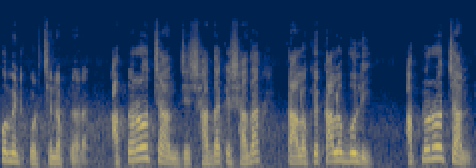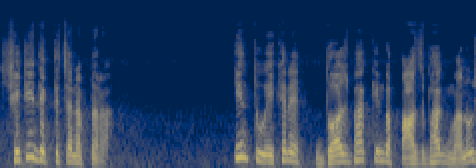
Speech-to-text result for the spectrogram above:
কমেন্ট করছেন আপনারা। আপনারাও চান যে সাদাকে সাদা, কালোকে কালো বলি। আপনারাও চান, সেটাই দেখতে চান আপনারা। কিন্তু এখানে দশ ভাগ কিংবা পাঁচ ভাগ মানুষ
